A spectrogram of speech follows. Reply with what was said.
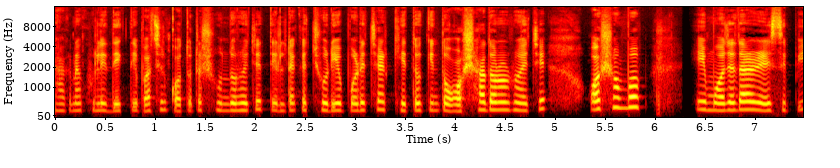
ঢাকনা খুলে দেখতে পাচ্ছেন কতটা সুন্দর হয়েছে। তেলটাকে ছড়িয়ে পড়েছে আর খেতেও কিন্তু অসাধারণ হয়েছে। অসম্ভব এই মজাদার রেসিপি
